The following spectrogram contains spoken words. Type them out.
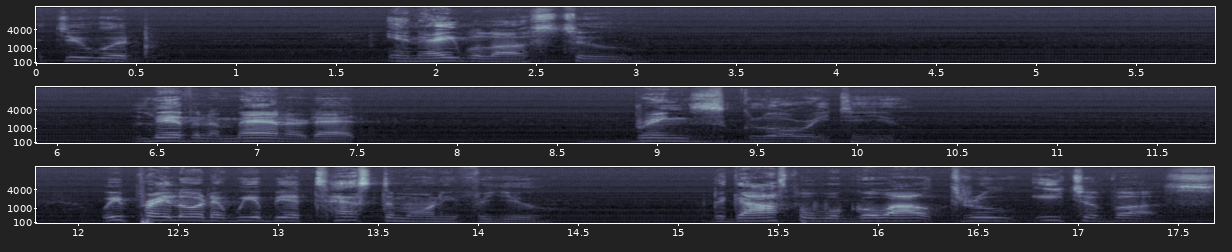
That you would enable us to live in a manner that brings glory to you. We pray, Lord, that we'll be a testimony for you the gospel will go out through each of us.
